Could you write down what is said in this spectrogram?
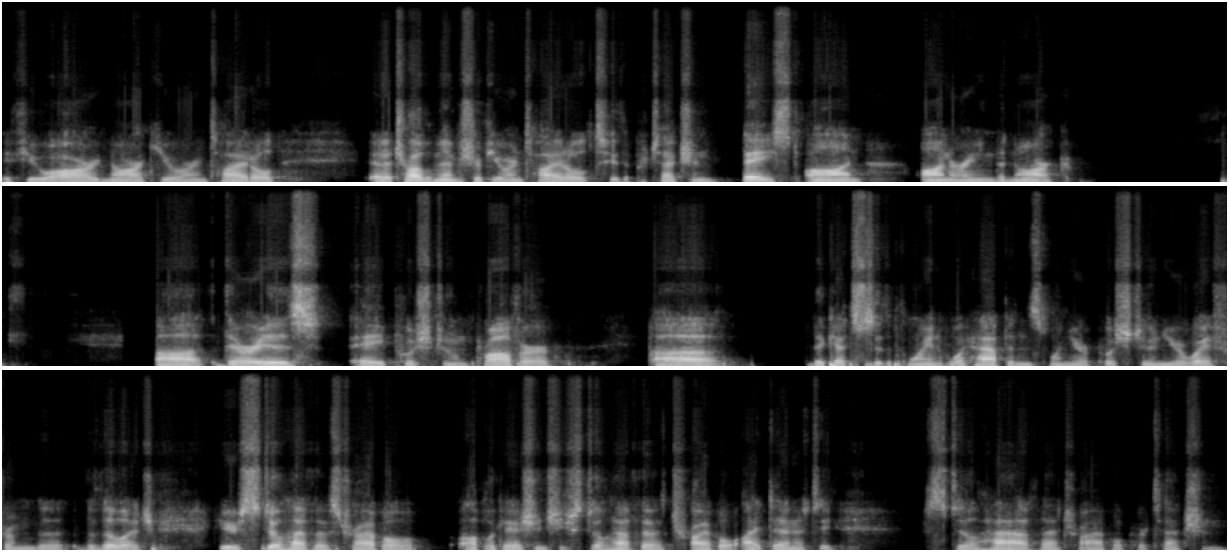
If you are narkh, you are entitled, uh, tribal membership, you are entitled to the protection based on honoring the narkh. Uh, there is a Pushtun proverb uh, that gets to the point of what happens when you're Pushtun, you're away from the, the village. You still have those tribal obligations, you still have the tribal identity, still have that tribal protection.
